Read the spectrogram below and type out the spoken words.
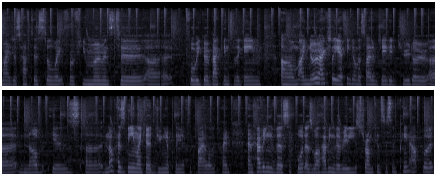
might just have to still wait for a few moments to uh, before we go back into the game. Um, I know actually, I think on the side of Jaded Judo, uh, Nub is uh, Nub has been like a junior player for quite a long time, and having the support as well, having the really strong, consistent paint output,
